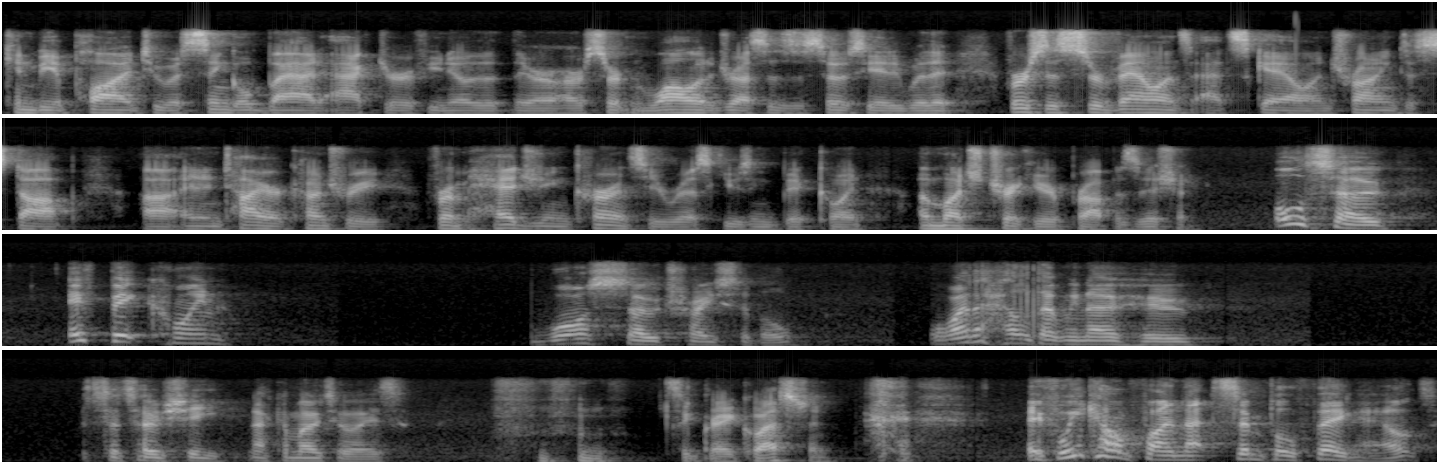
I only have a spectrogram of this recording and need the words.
can be applied to a single bad actor if you know that there are certain wallet addresses associated with it, versus surveillance at scale and trying to stop uh, an entire country from hedging currency risk using Bitcoin, a much trickier proposition. Also, if Bitcoin was so traceable, why the hell don't we know who Satoshi Nakamoto is? It's a great question. if we can't find that simple thing out,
